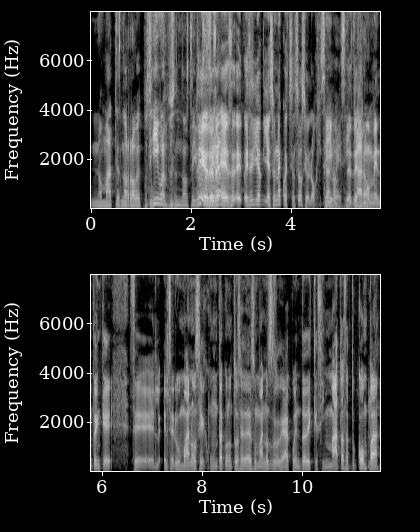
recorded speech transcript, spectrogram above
no mates, no robes. Pues sí, güey, pues no Sí, estoy sea, es- es- ya, ya es una cuestión sociológica, Sí, ¿no? güey, sí, Desde claro, el momento en que se- el, el ser humano se junta con otros seres humanos, se da cuenta de que si matas a tu compa,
